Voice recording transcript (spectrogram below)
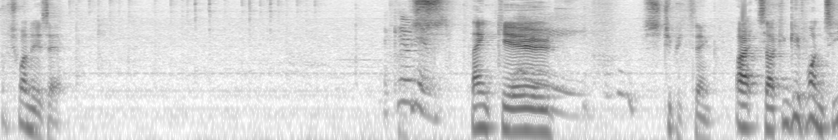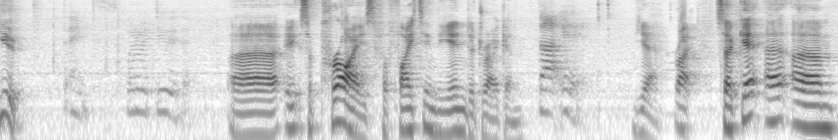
Which one is it? I killed him. Thank you. Hey. Stupid thing. Alright, so I can give one to you. Thanks. What do I do with it? Uh, it's a prize for fighting the Ender Dragon. That it? Yeah, right. So get. Uh, um,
